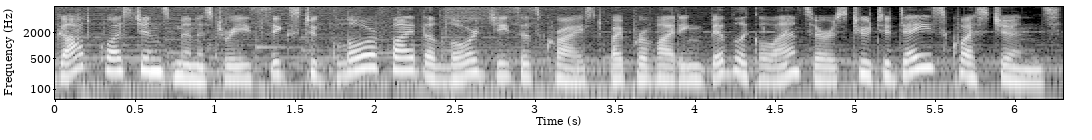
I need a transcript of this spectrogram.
Got Questions Ministry seeks to glorify the Lord Jesus Christ by providing biblical answers to today's questions.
